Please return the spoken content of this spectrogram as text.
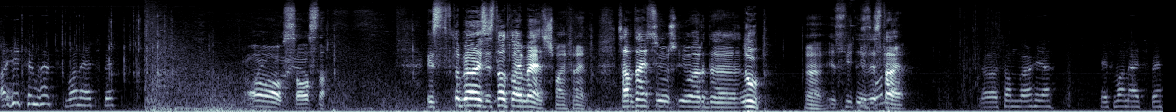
I hit him at one HP. Oh, Sosna. It's, to be honest, it's not my match, my friend. Sometimes you, you are the noob. Yeah, it's, He's it's this this time. Uh, somewhere here. He's one HP.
